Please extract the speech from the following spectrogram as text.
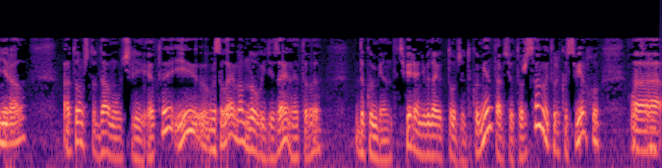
генерала, о том, что да, мы учли это, и высылаем вам новый дизайн этого документ. Теперь они выдают тот же документ, а все то же самое, только сверху, а, а,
